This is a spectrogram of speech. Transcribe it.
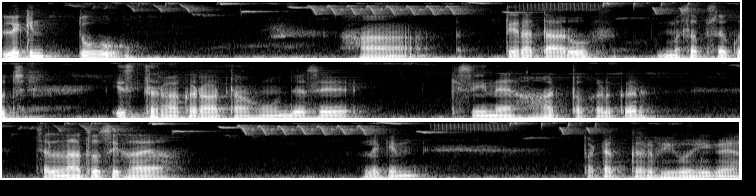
लेकिन तू हाँ तेरा तारुफ मैं सबसे कुछ इस तरह कराता हूँ, जैसे किसी ने हाथ पकड़कर चलना तो सिखाया, लेकिन पटक कर भी वही गया।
